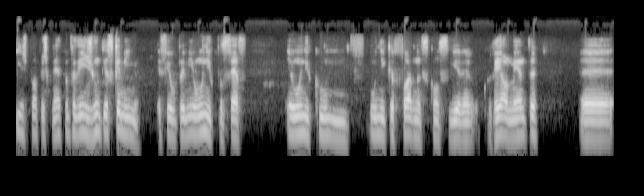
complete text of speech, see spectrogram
e as próprias comunidades para fazerem junto esse caminho. Esse é, para mim, o único processo, é a única forma de se conseguir realmente uh,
